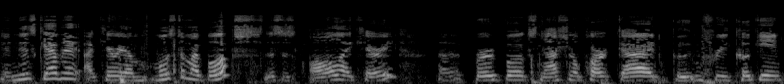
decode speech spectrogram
In this cabinet, I carry um, most of my books. This is all I carry. Uh, bird books, National Park Guide, gluten-free cooking,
